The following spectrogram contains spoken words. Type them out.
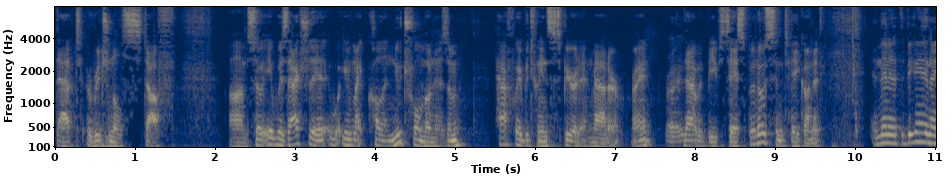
that original stuff. Um, so it was actually what you might call a neutral monism, halfway between spirit and matter. Right. Right. That would be say a Spinozan take on it. And then at the beginning of the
